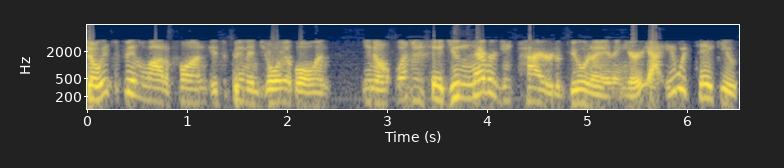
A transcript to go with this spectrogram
So it's been a lot of fun. It's been enjoyable. And, you know, like I said, you never get tired of doing anything here. Yeah, it would take you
